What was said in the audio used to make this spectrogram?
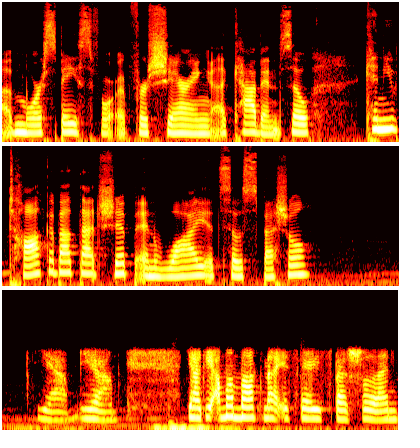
uh, more space for for sharing a cabin. So can you talk about that ship and why it's so special? Yeah, yeah. Yeah, the Ama Magna is very special, and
